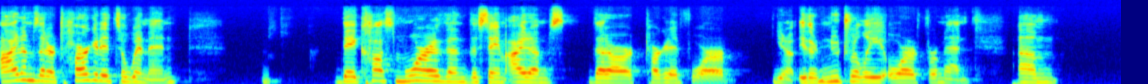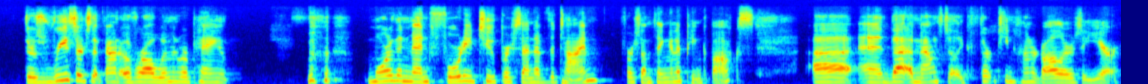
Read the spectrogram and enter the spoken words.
items that are targeted to women, they cost more than the same items that are targeted for, you know, either neutrally or for men. Um, there's research that found overall women were paying more than men 42% of the time for something in a pink box. Uh, and that amounts to like $1,300 a year.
